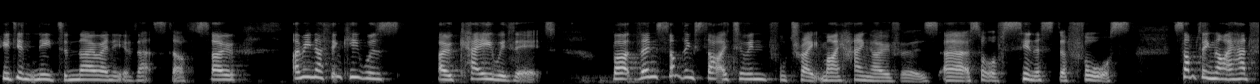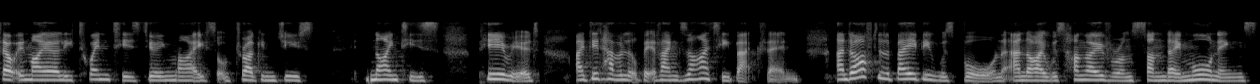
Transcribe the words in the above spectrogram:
He didn't need to know any of that stuff. So I mean I think he was okay with it but then something started to infiltrate my hangovers uh, a sort of sinister force. Something that I had felt in my early 20s during my sort of drug induced 90s period, I did have a little bit of anxiety back then. And after the baby was born and I was hungover on Sunday mornings,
